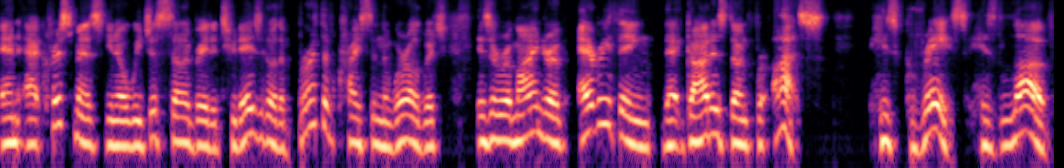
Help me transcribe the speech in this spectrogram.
And at christmas you know we just celebrated two days ago the birth of christ in the world which is a reminder of everything that god has done for us. His grace his love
